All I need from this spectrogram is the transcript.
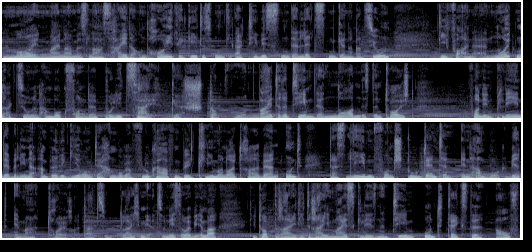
Moin, mein Name ist Lars Haider und heute geht es um die Aktivisten der letzten Generation, die vor einer erneuten Aktion in Hamburg von der Polizei gestoppt wurden. Weitere Themen. Der Norden ist enttäuscht von den Plänen der Berliner Ampelregierung, der Hamburger Flughafen will klimaneutral werden und das Leben von Studenten in Hamburg wird immer teurer. Dazu gleich mehr. Zunächst aber wie immer die Top 3, die drei meistgelesenen Themen und Texte auf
